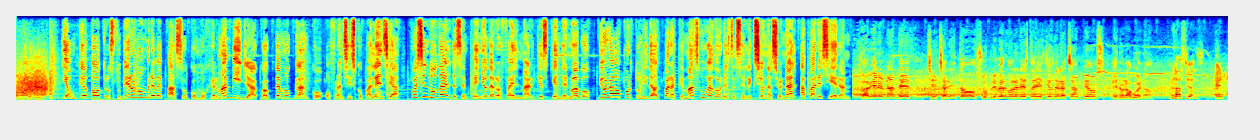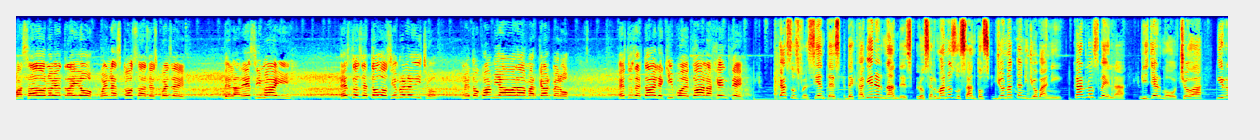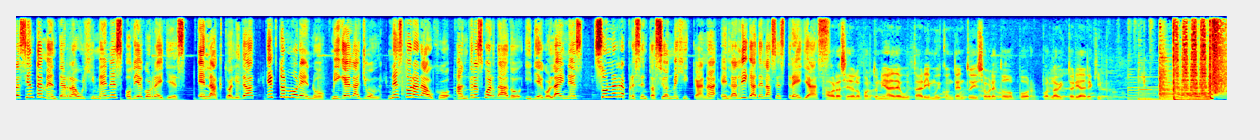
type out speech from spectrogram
Y aunque otros tuvieron un breve paso como Germán Villa, Cuauhtémoc Blanco o Francisco Palencia, fue sin duda el desempeño de Rafael Márquez quien de nuevo dio la oportunidad para que más jugadores de selección nacional aparecieran. Javier Hernández, Chicharito, su primer gol en esta edición de la Champions. Enhorabuena. Gracias. El pasado no habían traído buenas cosas después de, de la décima y esto es de todo, siempre lo he dicho. Me tocó a mí ahora marcar, pero esto es de todo el equipo, de toda la gente. Casos recientes de Javier Hernández, los hermanos dos Santos, Jonathan y Giovanni, Carlos Vela, Guillermo Ochoa y recientemente Raúl Jiménez o Diego Reyes. En la actualidad, Héctor Moreno, Miguel Ayun, Néstor Araujo, Andrés Guardado y Diego Lainez son la representación mexicana en la Liga de las Estrellas. Ahora se dio la oportunidad de debutar y muy contento y sobre todo por, por la victoria del equipo.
